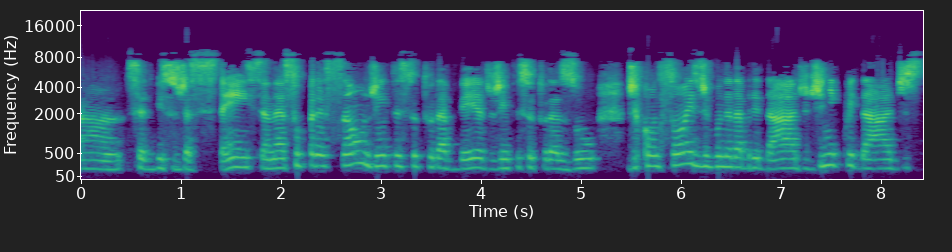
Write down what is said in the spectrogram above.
a serviços de assistência, né, supressão de infraestrutura verde, de infraestrutura azul, de condições de vulnerabilidade, de iniquidades,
